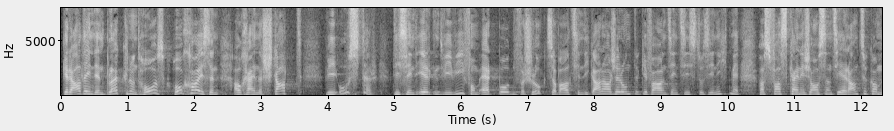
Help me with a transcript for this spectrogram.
Gerade in den Blöcken und Hochhäusern, auch einer Stadt wie Uster, die sind irgendwie wie vom Erdboden verschluckt. Sobald sie in die Garage runtergefahren sind, siehst du sie nicht mehr. Du hast fast keine Chance, an sie heranzukommen.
